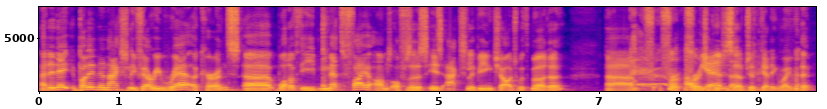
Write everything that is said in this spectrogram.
and it but in an actually very rare occurrence, uh, one of the Met firearms officers is actually being charged with murder. Um, for, for, for Oh, a yeah, change, instead of just getting away with it.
